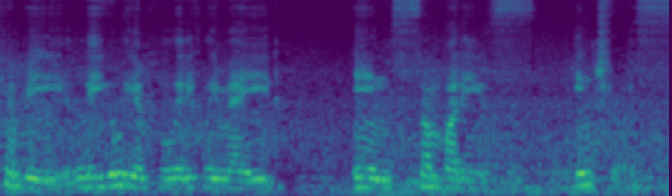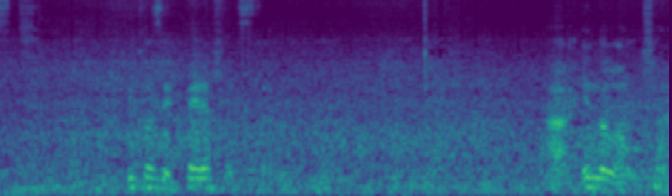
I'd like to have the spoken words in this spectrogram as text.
can be legally and politically made in somebody's interest because it benefits them uh, in the long term.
